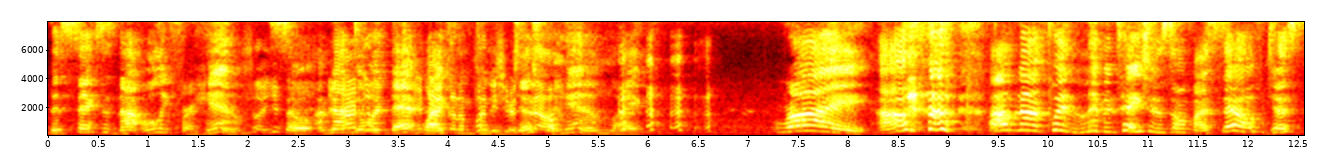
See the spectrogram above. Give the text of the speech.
the sex is not only for him. So, you, so I'm not, not, doing gonna, that wifely duty just for him. Like, right? I'm, I'm not putting limitations on myself just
